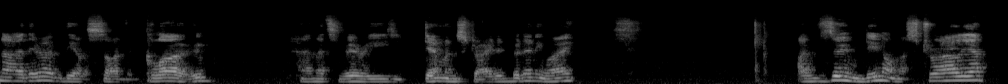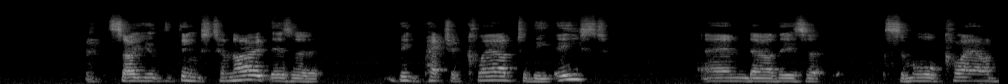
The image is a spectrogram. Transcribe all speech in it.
No, they're over the other side of the globe, and that's very easy demonstrated. But anyway, I've zoomed in on Australia. So you the things to note, there's a big patch of cloud to the east, and uh, there's a, some more cloud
